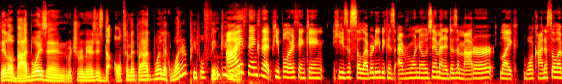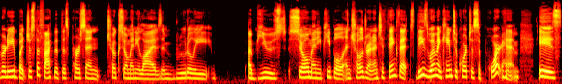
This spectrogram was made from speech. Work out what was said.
they love bad boys and Richard Ramirez is the ultimate bad boy? Like, what are people thinking? I here? think that people are thinking he's a celebrity because everyone knows him and it doesn't matter like what kind of celebrity, but just the fact that this person took so many lives and brutally abused so many people and children and to think that these women came to court to support him is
